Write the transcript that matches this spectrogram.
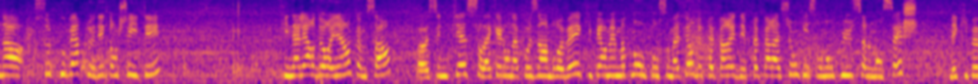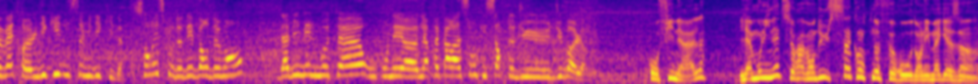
On a ce couvercle d'étanchéité qui n'a l'air de rien comme ça. Euh, c'est une pièce sur laquelle on a posé un brevet et qui permet maintenant aux consommateurs de préparer des préparations qui sont non plus seulement sèches, mais qui peuvent être liquides ou semi-liquides, sans risque de débordement, d'abîmer le moteur ou qu'on ait euh, de la préparation qui sorte du, du bol. Au final, la moulinette sera vendue 59 euros dans les magasins.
